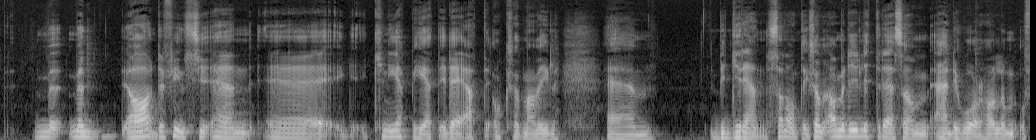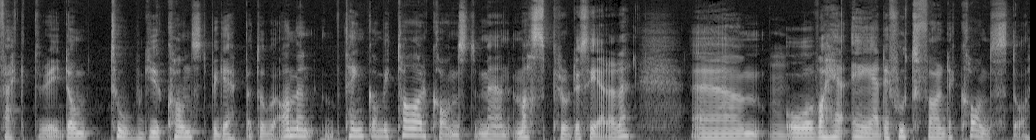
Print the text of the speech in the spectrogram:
men, men, ja, det finns ju en eh, knepighet i det att också att man vill um, begränsa någonting. Så, ja, men det är ju lite det som Andy Warhol och Factory, de tog ju konstbegreppet och ja, men tänk om vi tar konst men massproducerar det. Um, mm. Och vad är det fortfarande konst då?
